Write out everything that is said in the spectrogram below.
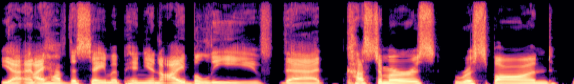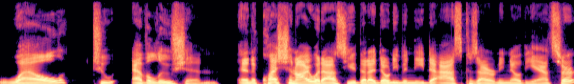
Yeah. And I have the same opinion. I believe that customers respond well to evolution. And a question I would ask you that I don't even need to ask because I already know the answer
